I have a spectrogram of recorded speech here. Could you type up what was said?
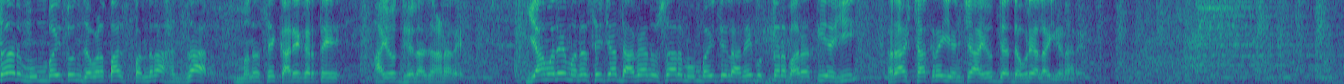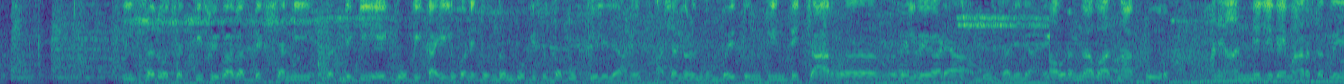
तर मुंबईतून जवळपास पंधरा हजार मनसे कार्यकर्ते अयोध्येला जाणार आहेत. यामध्ये मनसेच्या दाव्यानुसार मुंबईतील अनेक उत्तर भारतीयही राज ठाकरे यांच्या अयोध्या दौऱ्याला येणार आहेत. सर्व छत्तीस विभागाध्यक्षांनी प्रत्येकी एक बोगी काही लोकांनी दोन दोन बोगी सुद्धा बुक केलेल्या आहेत. अशा मिळून मुंबईतून तीन ते चार रेल्वेगाड्या रेल्वे गाड्या बुक झालेल्या आहेत. औरंगाबाद नागपूर आणि अन्य जे काही महाराष्ट्रातले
